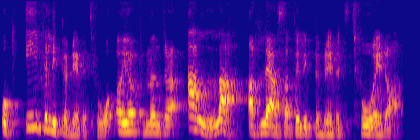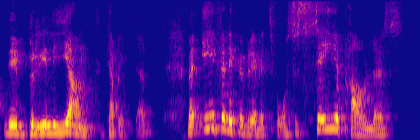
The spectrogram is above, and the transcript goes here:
Och i Filipperbrevet 2, och jag uppmuntrar alla att läsa Filipperbrevet 2 idag. Det är ett briljant kapitel. Men i Filipperbrevet 2 så säger Paulus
